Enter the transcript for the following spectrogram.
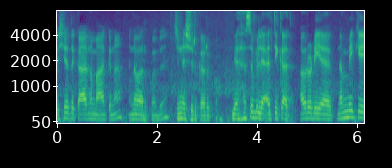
விஷயத்தை காரணமாக ஆக்குனா என்னவாக இருக்கும் அது சின்ன ஷிர்க்காக இருக்கும். ஹசபில் அத்திகாத் அவருடைய நம்பிக்கை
